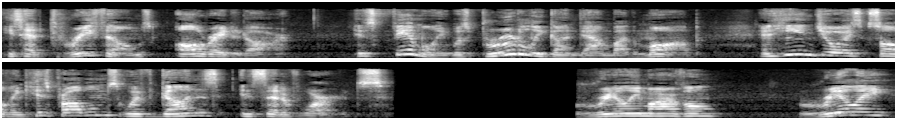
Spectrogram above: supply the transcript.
He's had three films, all rated R. His family was brutally gunned down by the mob, and he enjoys solving his problems with guns instead of words. Really, Marvel? Really?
